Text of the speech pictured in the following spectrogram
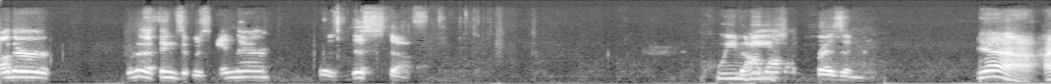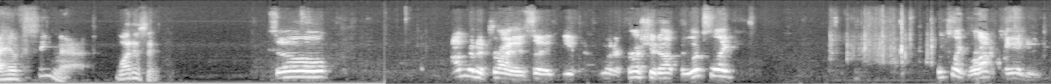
other one of the things that was in there was this stuff, Queen bee. Damar resin. Yeah, I have seen that. What is it? So I'm gonna try this. So you, I'm gonna crush it up. It looks like looks like rock candy.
